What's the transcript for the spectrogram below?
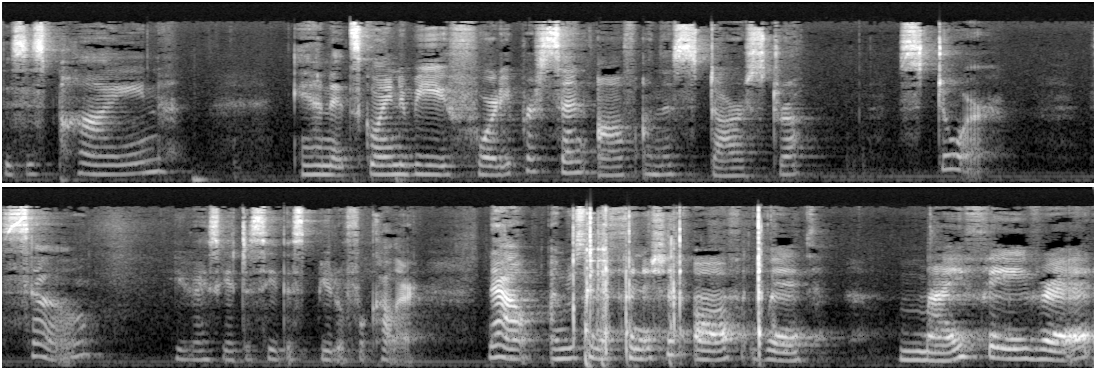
This is pine, and it's going to be 40% off on the Starstruck store. So you guys get to see this beautiful color. Now, I'm just gonna finish it off with my favorite,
